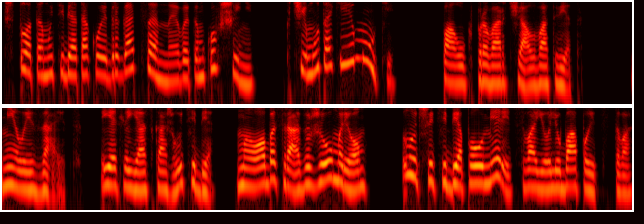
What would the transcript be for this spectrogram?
«Что там у тебя такое драгоценное в этом кувшине? К чему такие муки?» Паук проворчал в ответ. «Милый заяц, если я скажу тебе, мы оба сразу же умрем. Лучше тебе поумерить свое любопытство».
